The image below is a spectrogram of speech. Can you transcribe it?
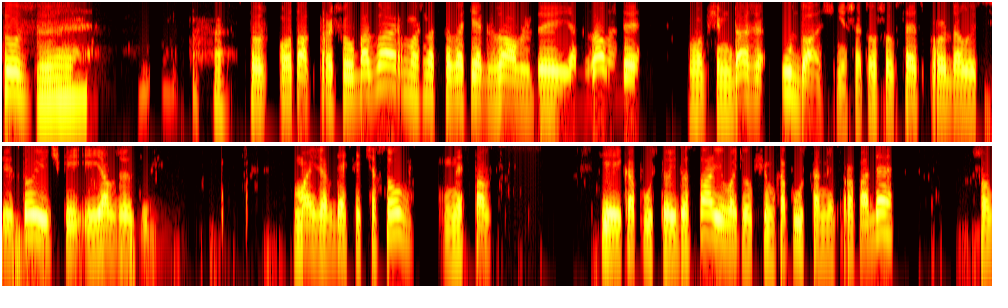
Тож, е, тож отак пройшов базар, можна сказати, як завжди, як завжди. В общем, даже удачніше, то що все спродалось з тоєчки, і я вже майже в 10 часов не став з, тією капустою достаювати. В общем, капуста не пропаде. Щоб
